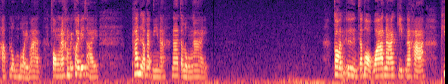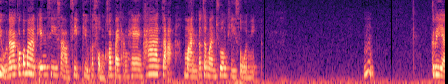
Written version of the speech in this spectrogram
พับลงบ่อยมาก ฟองน้ำไม่ค่อยได้ใช้ ถ้าเนื้อแบบนี้นะ น่าจะลงง่าย ก่อนอื่นจะบอกว่าหน้ากิฟนะคะ ผิวหน้าก็ประมาณ NC 30ผิวผสมค่อนไปทางแห้ง ถ้าจะมันก็จะมันช่วงทีโซนนี้ อืม เกลี่ย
